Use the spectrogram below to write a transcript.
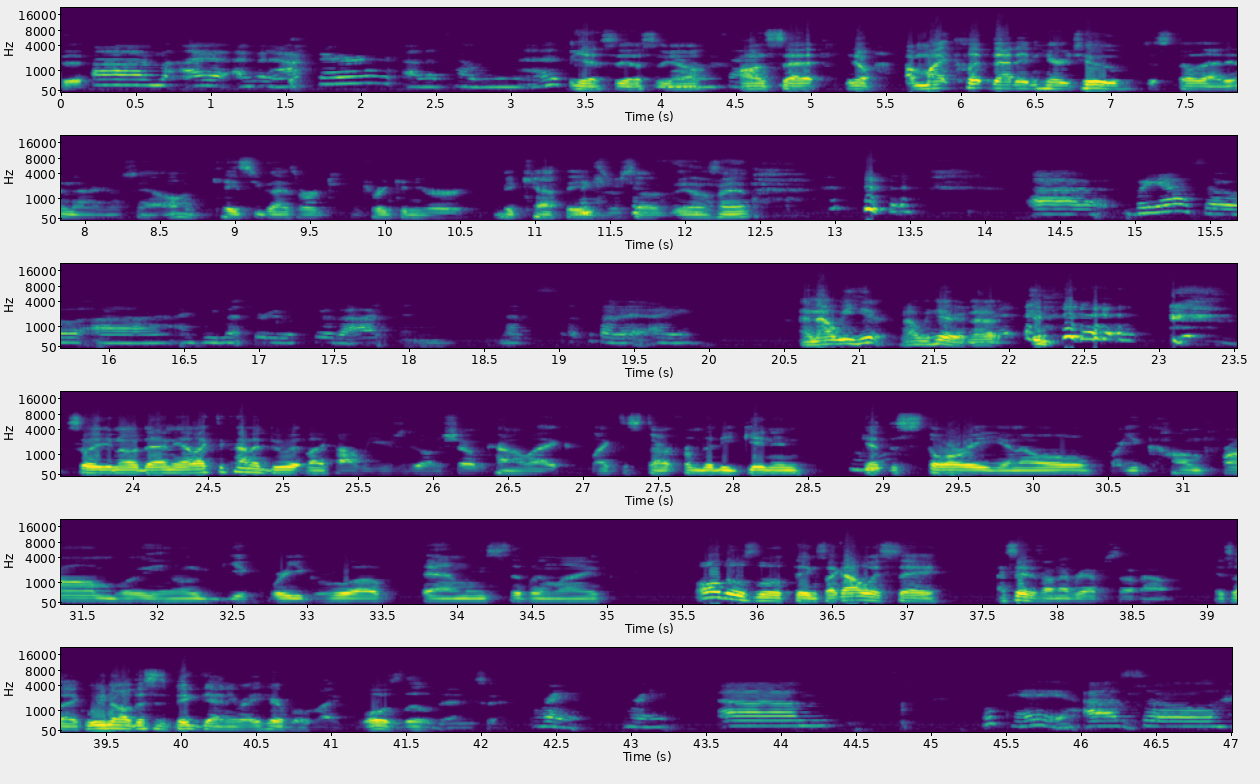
Um, I, I'm an actor. Uh, that's how we met. Yes, yes. You know, on set. on set. You know, I might clip that in here too. Just throw that in there. You know, in case you guys aren't drinking your big cafes or so. You know what I'm saying? Uh, but yeah, so uh, we met through through that, and that's that's about it. I And now we here. Now we here. Now. So you know, Dani, I like to kind of do it like how we usually do on the show. We kind of like like to start from the beginning, get the story, you know, where you come from, where you know you, where you grew up, family, sibling life, all those little things. Like I always say, I say this on every episode now. It's like we know this is Big Dani right here, but like, what was Little Dani saying? right, right. Um, okay. Uh, so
